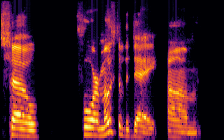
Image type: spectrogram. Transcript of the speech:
so for most of the day, um,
